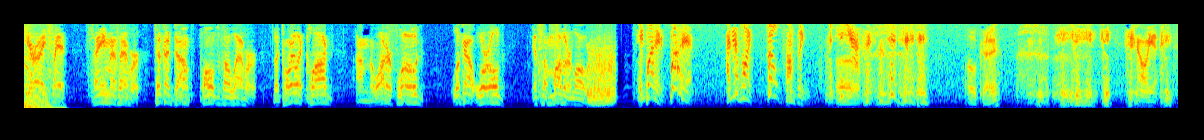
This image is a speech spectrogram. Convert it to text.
Here I sit, same as ever. Took a dump, pulled the lever. The toilet clogged, um, the water flowed. Look out, world, it's a mother load. Hey, buddy, buddy, I just, like, felt something. Okay. oh, yeah.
